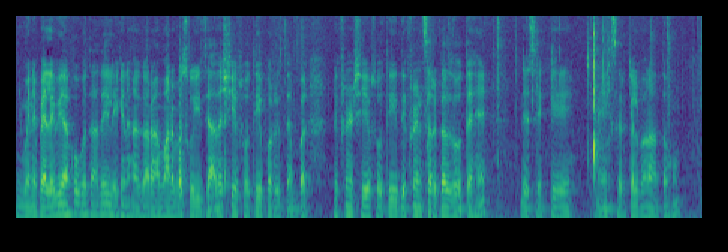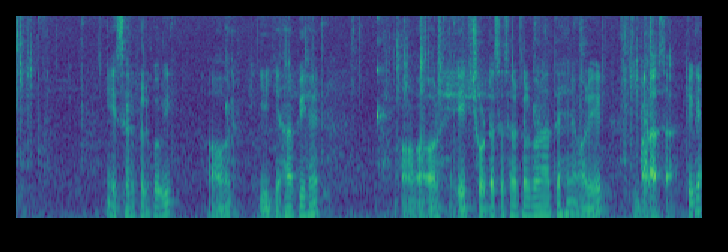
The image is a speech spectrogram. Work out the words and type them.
मैंने पहले भी आपको बता दी लेकिन अगर हमारे पास कोई ज़्यादा शेप्स होती है फॉर एग्ज़ाम्पल डिफरेंट शेप्स होती है डिफरेंट सर्कल्स होते हैं, जैसे कि मैं एक सर्कल बनाता हूँ, इस सर्कल को भी, और ये यहाँ भी है और एक छोटा सा सर्कल बनाते हैं और एक बड़ा सा, ठीक है?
